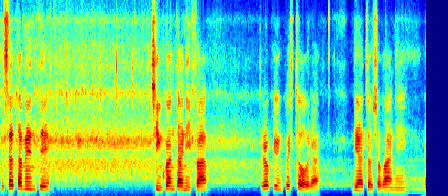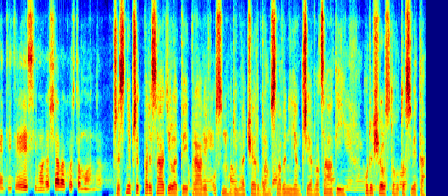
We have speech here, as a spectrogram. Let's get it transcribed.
Esattamente 50 anni fa, proprio in quest'ora, Beato Giovanni XXIII lasciava questo mondo. Přesně před 50 lety, právě v 8 hodin večer, blahoslavený Jan 23. odešel z tohoto světa.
